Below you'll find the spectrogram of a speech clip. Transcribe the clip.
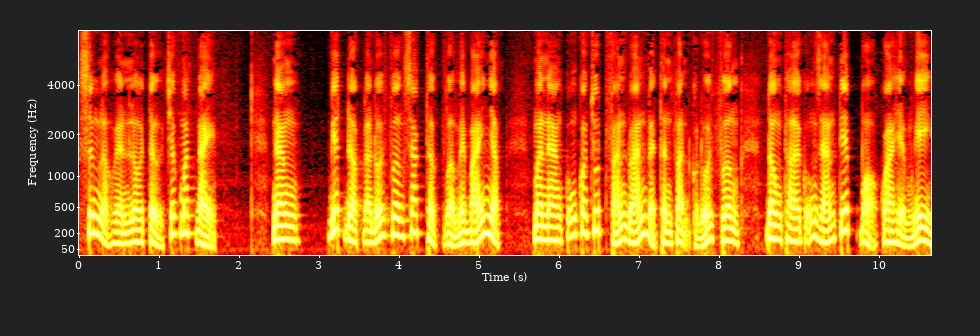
xưng là huyền lôi tử trước mắt này. Nàng biết được là đối phương xác thực vừa mới bái nhập mà nàng cũng có chút phán đoán về thân phận của đối phương đồng thời cũng gián tiếp bỏ qua hiểm nghi.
